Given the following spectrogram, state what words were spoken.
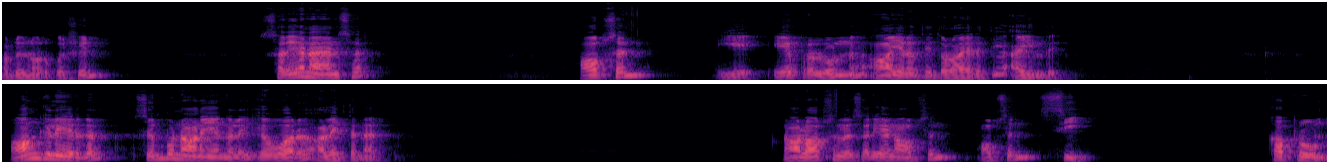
அப்படின்னு ஒரு கொஷின் சரியான ஆன்சர் ஆப்ஷன் ஏ ஏப்ரல் ஒன்று ஆயிரத்தி தொள்ளாயிரத்தி ஐந்து. ஆங்கிலேயர்கள் செம்பு நாணயங்களை எவ்வாறு அழைத்தனர்? நாலு ஆப்ஷனில் சரியான ஆப்ஷன் ஆப்ஷன் சி கப்ரூன்.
